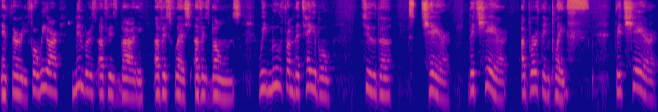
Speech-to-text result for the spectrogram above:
and 30. For we are members of his body, of his flesh, of his bones. We move from the table to the chair. The chair, a birthing place. The chair,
